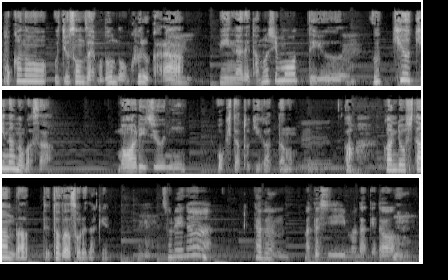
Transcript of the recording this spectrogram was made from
他の宇宙存在もどんどん来るから、うんみんなで楽しもうっていう、ウッキウキなのがさ、周り中に起きた時があったの。うんあ完了したんだって、ただそれだけ。それが、多分、私もだけど、うん。うん。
